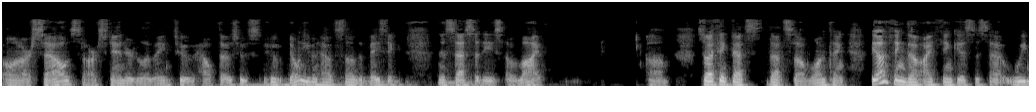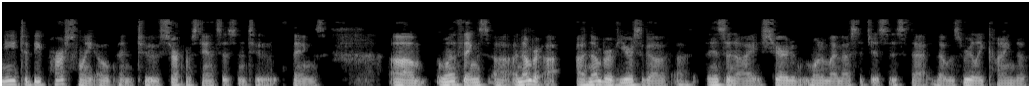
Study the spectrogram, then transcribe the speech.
on, ourselves, our standard of living to help those who, who don't even have some of the basic necessities of life. Um, so I think that's that's uh, one thing. The other thing, though, I think is is that we need to be personally open to circumstances and to things. Um, one of the things, uh, a number uh, a number of years ago, uh, and I shared in one of my messages is that that was really kind of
